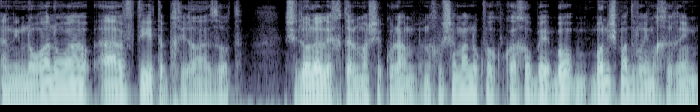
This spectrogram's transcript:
אני נורא נורא אהבתי את הבחירה הזאת, שלא ללכת על מה שכולם... אנחנו שמענו כבר כל כך הרבה, בוא נשמע דברים אחרים.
